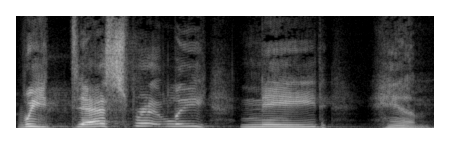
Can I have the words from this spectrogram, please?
We desperately need Him.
